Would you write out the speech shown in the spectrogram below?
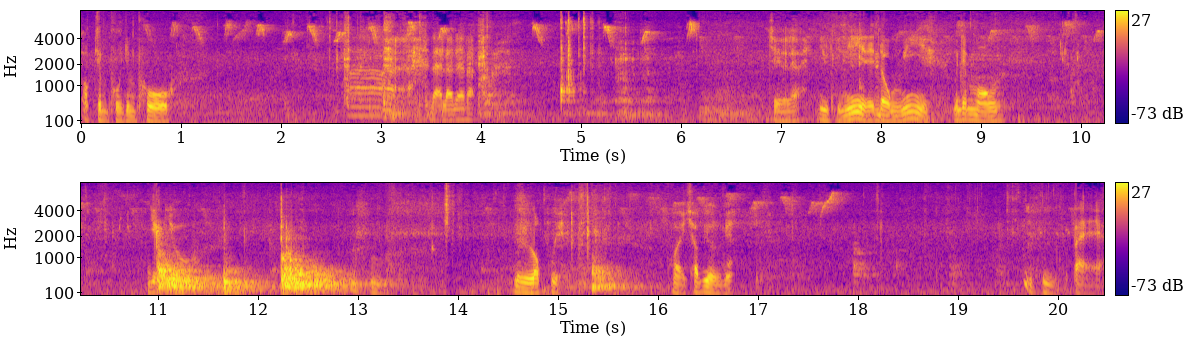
ออกชมพูชมพูอ่าได้แล้วได้แล้วเจอแล้ว อยู่ที่นี่ในดงนี่ไม่ได้มองเยอะอยู่มันลกเลยหอยชอบอยู่เนี่ยแตก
